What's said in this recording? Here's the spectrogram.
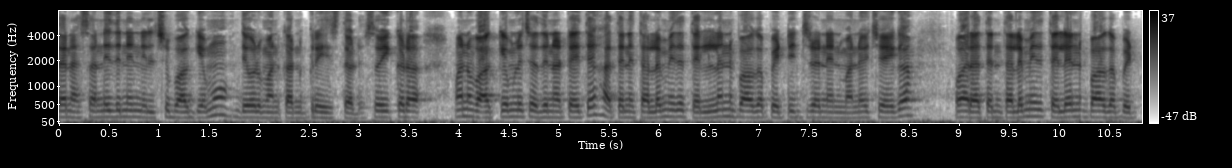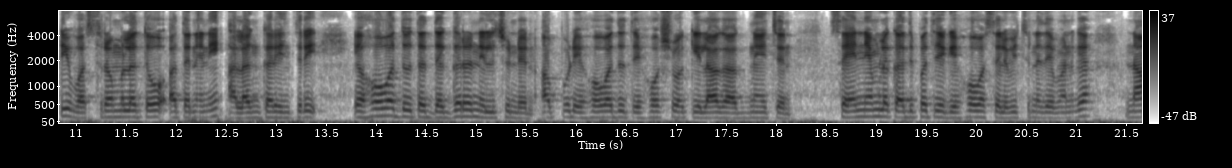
తన సన్నిధిని నిలిచు భాగ్యము దేవుడు మనకు అనుగ్రహిస్తాడు. సో ఇక్కడ మన వాక్యంలో చదివినట్టయితే అతని తల మీద తెల్లని బాగా పెట్టించడం నేను మనవి చేయగా వారు అతని తల మీద తెల్లని బాగా పెట్టి వస్త్రములతో అతనిని అలంకరించిరి. యహోవ దూత దగ్గర నిలుచుండెను. అప్పుడు యహోవ దూత యహోశివకి ఇలాగా ఆజ్ఞయించాను సైన్యములకు అధిపతి యహోవ సెలవిచ్చినదేమనగా నా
